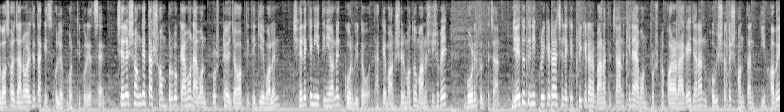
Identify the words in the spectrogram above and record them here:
এবছর জানুয়ারিতে তাকে স্কুলে ভর্তি করিয়েছেন ছেলের সঙ্গে তার সম্পর্ক কেমন, এমন প্রশ্নের জবাব দিতে গিয়ে বলেন, ছেলেকে নিয়ে তিনি অনেক গর্বিত। তাকে মানুষের মতো মানুষ হিসেবে গড়ে তুলতে চান। যেহেতু তিনি ক্রিকেটার, ছেলেকে ক্রিকেটার বানাতে চান কিনা এমন প্রশ্ন করার আগেই জানান, ভবিষ্যতে সন্তান কি হবে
